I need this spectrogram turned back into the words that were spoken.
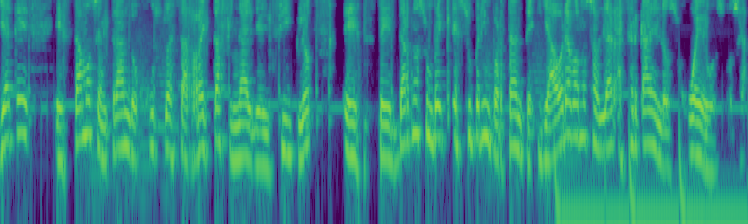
ya que estamos entrando justo a esta recta final del ciclo, este, darnos un break es súper importante. Y ahora vamos a hablar acerca de los juegos. O sea,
